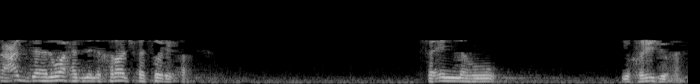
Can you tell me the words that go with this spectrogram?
أعدها الواحد للإخراج فسرقت. فإنه يخرجها.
